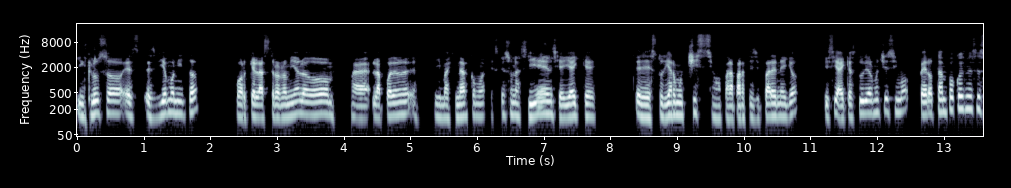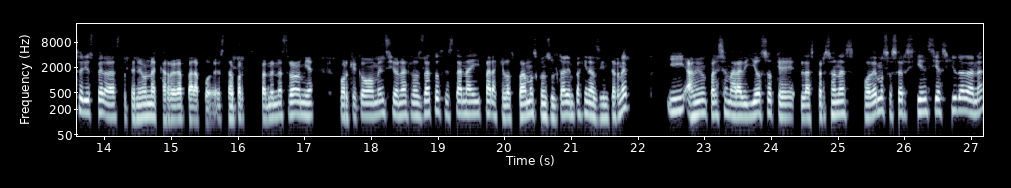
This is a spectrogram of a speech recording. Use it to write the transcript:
incluso es, es bien bonito porque la astronomía luego eh, la pueden imaginar como es que es una ciencia y hay que eh, estudiar muchísimo para participar en ello. Y sí, hay que estudiar muchísimo, pero tampoco es necesario esperar hasta tener una carrera para poder estar participando en astronomía, porque como mencionas, los datos están ahí para que los podamos consultar en páginas de Internet. Y a mí me parece maravilloso que las personas podemos hacer ciencia ciudadana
